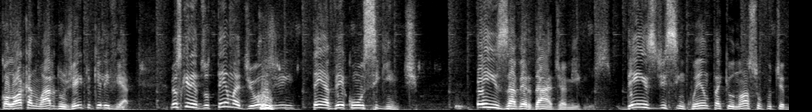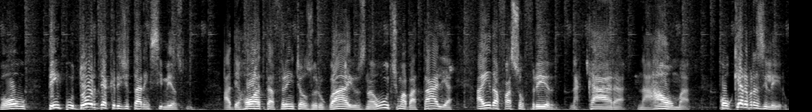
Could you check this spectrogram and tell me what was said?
coloca no ar do jeito que ele vier. Meus queridos, o tema de hoje tem a ver com o seguinte. Eis a verdade, amigos. Desde 50 que o nosso futebol tem pudor de acreditar em si mesmo. A derrota frente aos uruguaios na última batalha ainda faz sofrer na cara, na alma, qualquer brasileiro.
